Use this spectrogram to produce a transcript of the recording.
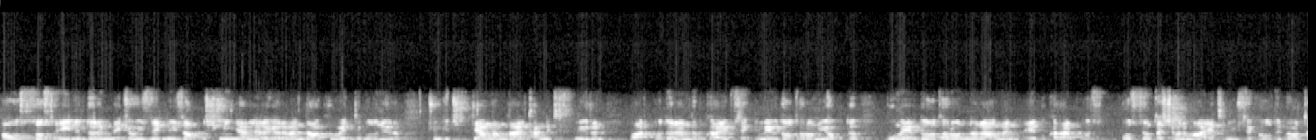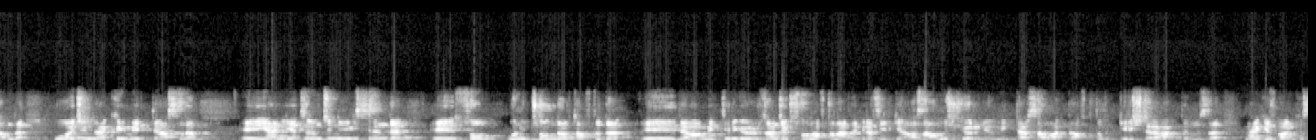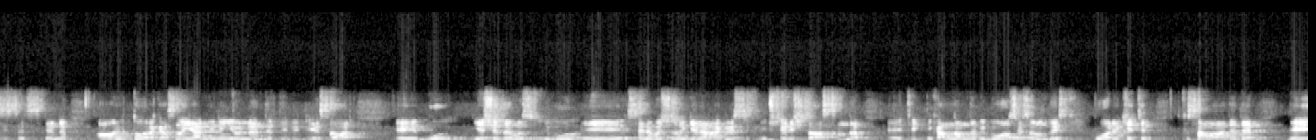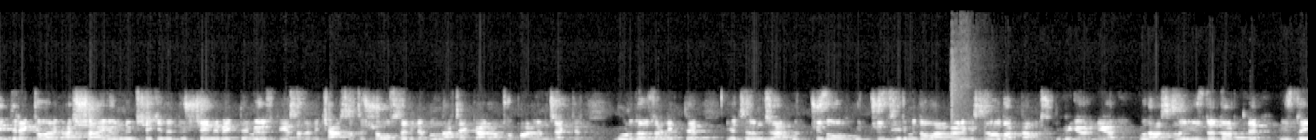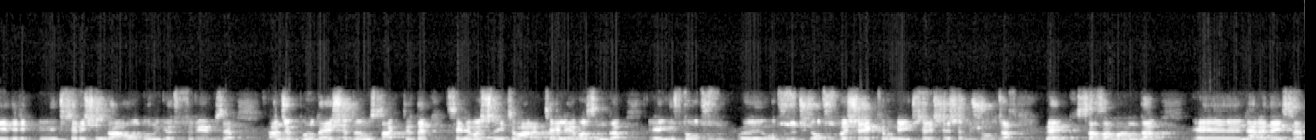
Ağustos-Eylül dönemindeki o 150-160 milyarlara göre ben daha kuvvetli bulunuyorum. Çünkü ciddi anlamda alternatif bir ürün var. O dönemde bu kadar yüksek bir mevduat oranı yoktu. Bu mevduat oranına rağmen e, bu kadar poz- pozisyon taşımanın maliyetinin yüksek olduğu bir ortamda bu hacimler kıymetli. Aslında e, yerli yatırımcının ilgisinin de e, son 13-14 haftada e, devam ettiğini görürüz. Ancak son haftalarda biraz ilgi azalmış görünüyor. Miktarsal vakti haftalık girişlere baktığımızda Merkez Bankası istatistiklerinde. Ağırlıklı olarak aslında yerlinin yönlendirdiği bir piyasa var. E, bu yaşadığımız bu e, sene başına gelen agresif yükselişte aslında e, teknik anlamda bir boğa sezonundayız. Bu hareketin kısa vadede e, direkt olarak aşağı yönlü bir şekilde düşeceğini beklemiyoruz. Piyasada bir kar satışı olsa bile bunlar tekrardan toparlanacaktır. Burada özellikle yatırımcılar 310-320 dolar bölgesine odaklanmış gibi görünüyor. Bu da aslında %4 ile %7'lik bir yükselişin daha olduğunu gösteriyor bize. Ancak bunu da yaşadığımız takdirde sene başına itibaren TL bazında e, %30, e, 33 ile 35'e yakın bir yükseliş yaşamış olacağız. Ve kısa zamanda e, neredeyse e,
